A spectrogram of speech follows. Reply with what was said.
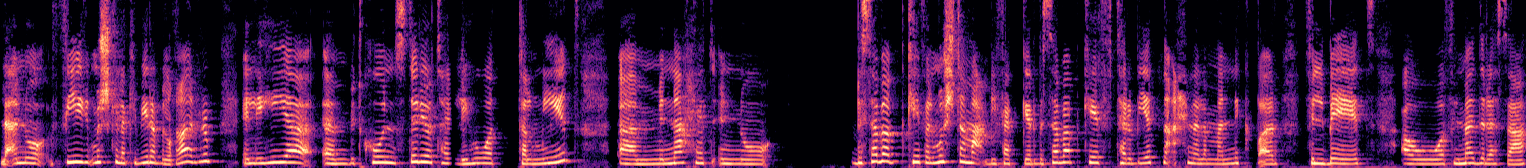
لأنه في مشكلة كبيرة بالغرب اللي هي بتكون stereotype اللي هو التنميط من ناحية إنه بسبب كيف المجتمع بيفكر بسبب كيف تربيتنا إحنا لما نكبر في البيت أو في المدرسة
